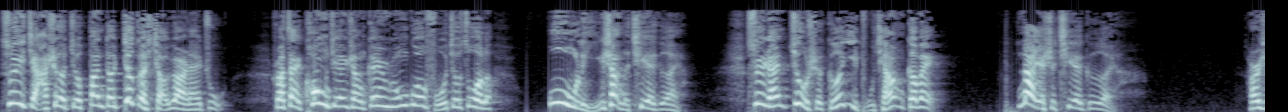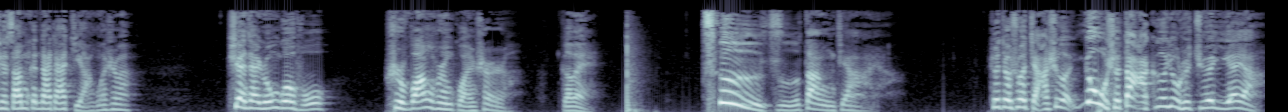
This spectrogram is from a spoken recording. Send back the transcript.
所以贾赦就搬到这个小院来住，说在空间上跟荣国府就做了物理上的切割呀。虽然就是隔一堵墙，各位，那也是切割呀。而且咱们跟大家讲过是吧？现在荣国府是王夫人管事儿啊，各位，次子当家呀。这就说假设又是大哥又是爵爷呀，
